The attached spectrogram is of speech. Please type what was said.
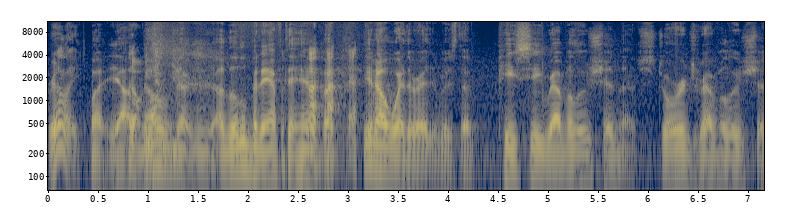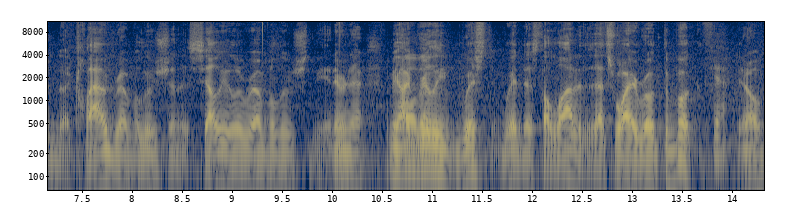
really. But yeah, no. No, no, a little bit after him. But you know, whether it was the PC revolution, the storage revolution, the cloud revolution, the cellular revolution, the internet. I mean, All I really wished, witnessed a lot of this. That's why I wrote the book. Yeah. You know,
